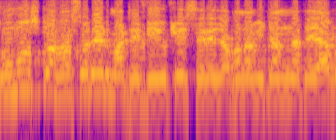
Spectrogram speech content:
সমস্ত হাসরের মাঠে ডিউটি সেরে যখন আমি জান্নাতে যাব,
